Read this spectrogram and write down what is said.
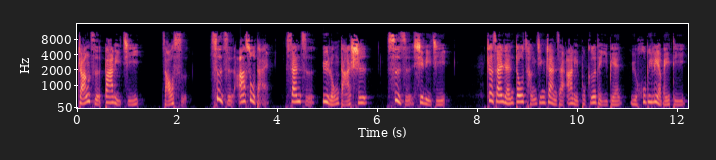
长子巴里吉早死，次子阿速歹，三子玉龙达师，四子西里吉，这三人都曾经站在阿里不哥的一边，与忽必烈为敌。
